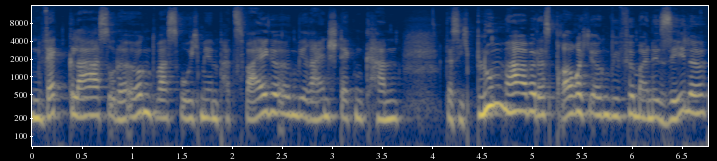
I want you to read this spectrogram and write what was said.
ein Wegglas oder irgendwas, wo ich mir ein paar Zweige irgendwie reinstecken kann. Dass ich Blumen habe, das brauche ich irgendwie für meine Seele.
